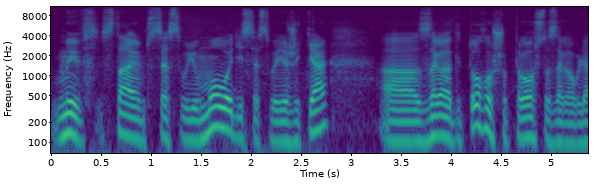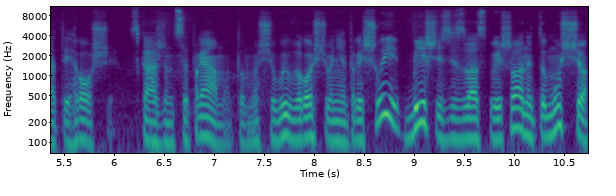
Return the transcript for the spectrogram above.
ми ставимо все свою молодість, все своє життя а, заради того, щоб просто заробляти гроші. Скажемо це прямо, тому що ви вирощування прийшли. Більшість із вас прийшла не тому, що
